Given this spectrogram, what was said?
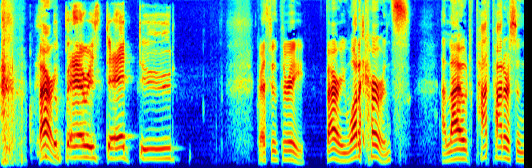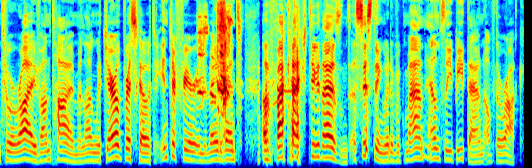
Barry, The bear is dead, dude. question three. Barry, what occurrence allowed Pat Patterson to arrive on time along with Gerald Brisco to interfere in the main event of Backlash 2000, assisting with a McMahon Helmsley beatdown of The Rock?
